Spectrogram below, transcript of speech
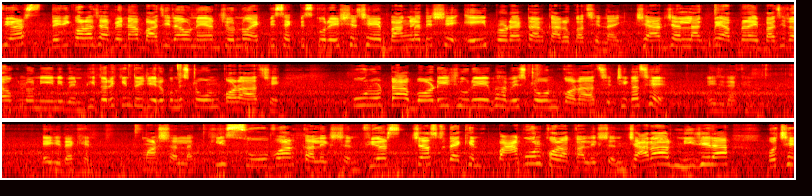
ভিয়ার্স দেরি করা যাবে না। বাজিরাও নেয়ার জন্য এক পিস এক পিস করে এসেছে। বাংলাদেশে এই প্রোডাক্ট আর কারও কাছে নাই। যার লাগবে, আপনারা এই বাজিরাওগুলো নিয়ে নেবেন। ভিতরে কিন্তু এই যে এরকম স্টোন করা আছে, পুরোটা বডি জুড়ে এভাবে স্টোন করা আছে, ঠিক আছে? এই যে দেখেন, এই যে দেখেন মার্শাল্লাহ কি সোভার কালেকশন ফিয়ার্স জাস্ট দেখেন, পাগল করা কালেকশন যারা নিজেরা হচ্ছে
